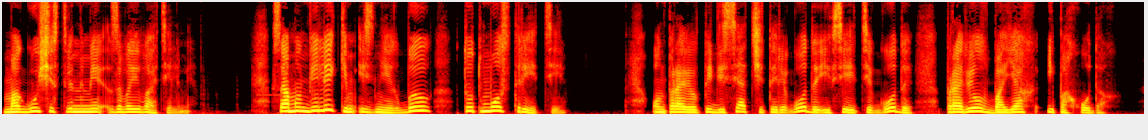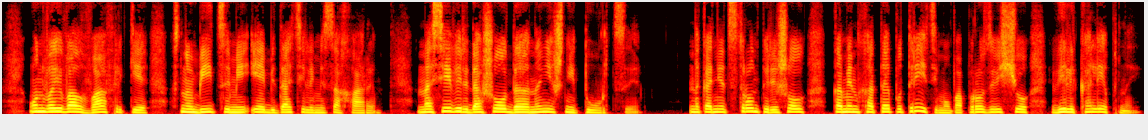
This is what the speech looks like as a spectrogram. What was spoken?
могущественными завоевателями. Самым великим из них был Тутмос III. Он правил 54 года и все эти годы провел в боях и походах. Он воевал в Африке с нубийцами и обитателями Сахары. На севере дошел до нынешней Турции. Наконец трон перешел к Аменхотепу III по прозвищу Великолепный.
